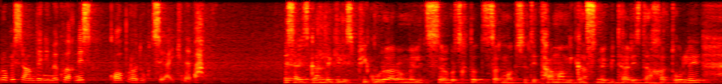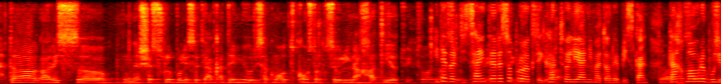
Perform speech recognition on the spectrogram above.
ევროპის რამდენიმე ქვეყნის კოპროდუქცია იქნება. ეს არის განდეგილის ფიგურა, რომელიც როგორც ხედავთ, საკმაოდ ისეთი თამამი გასმებით არის დახატული და არის შესრულებული ისეთი აკადემიური საკმაოდ კონსტრუქციული ნახატია თვითონ. კიდევ ერთი საინტერესო პროექტი ქართველი ანიმატორებისგან, გახმაურებული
